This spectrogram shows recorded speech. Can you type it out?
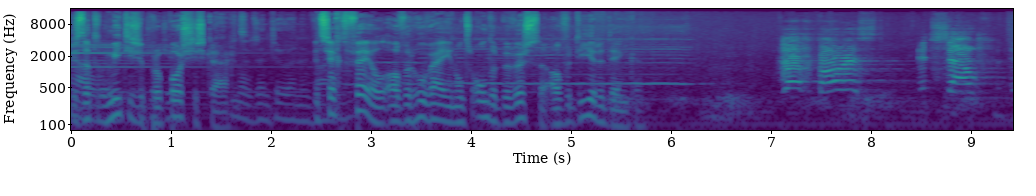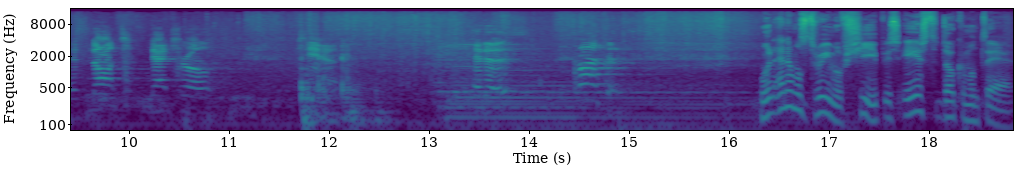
is dat het mythische proporties krijgt. Het zegt veel over hoe wij in ons onderbewuste over dieren denken. The forest itself is not natural here. It is planted. When Animals Dream of Sheep is eerst documentair.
